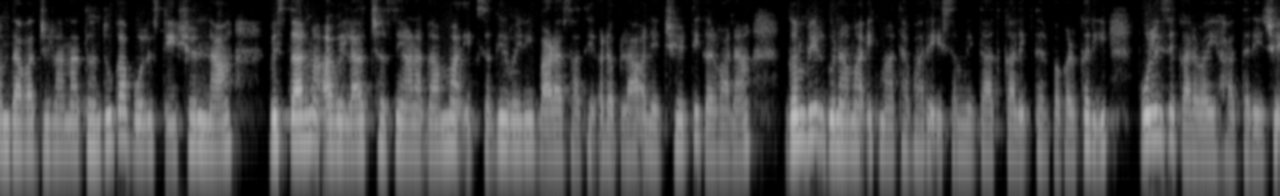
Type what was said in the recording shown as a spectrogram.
અમદાવાદ જિલ્લાના ધંધુકા પોલીસ સ્ટેશનના વિસ્તારમાં આવેલા છસિયાણા ગામમાં એક સગીર વયની બાળા સાથે અડપલા અને છેડતી કરવાના ગંભીર ગુનામાં એક માથાભારે ઇસમની તાત્કાલિક ધરપકડ કરી પોલીસે કાર્યવાહી હાથ ધરી છે.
